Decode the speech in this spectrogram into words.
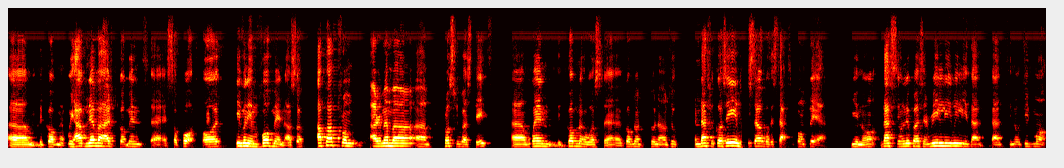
um, the government. We have never had government uh, support or even involvement. So apart from, I remember um, Cross River State uh, when the governor was uh, Governor Donald Duke, and that's because he himself was a saxophone player. You know, that's the only person really, really that that you know did more.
